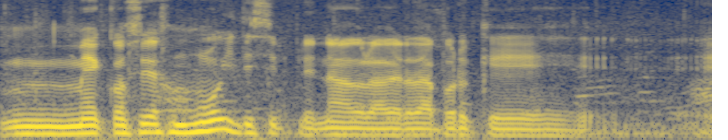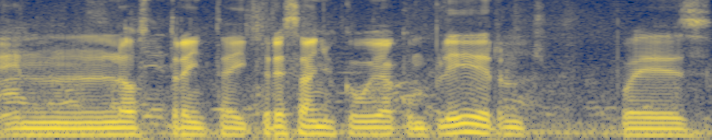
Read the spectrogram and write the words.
me considero muy disciplinado, la verdad, porque en los 33 años que voy a cumplir, pues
